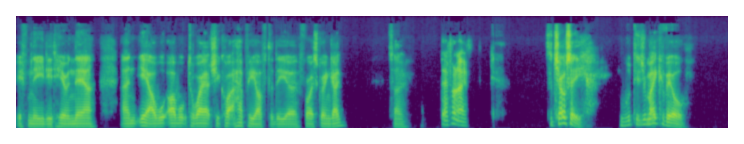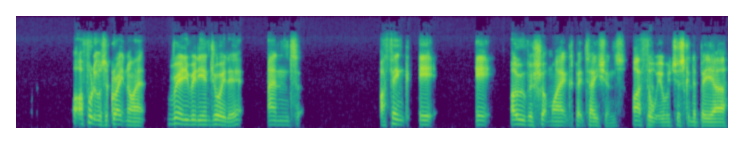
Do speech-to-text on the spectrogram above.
if needed here and there. And yeah, I walked away actually quite happy after the uh, Forest Green game. So, Definitely. so Chelsea, what did you make of it all? I thought it was a great night. Really, really enjoyed it, and I think it it overshot my expectations. I thought it was just going to be a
